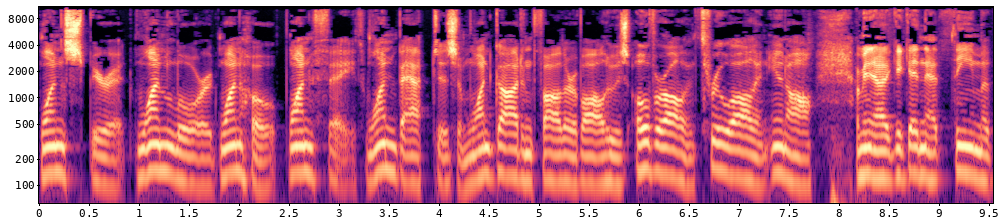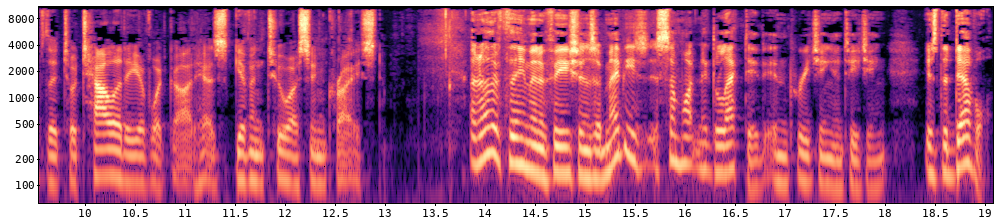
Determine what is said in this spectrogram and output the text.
one spirit, one Lord, one hope, one faith, one baptism, one God and Father of all, who is over all and through all and in all. I mean, uh, again, that theme of the totality of what God has given to us in Christ. Another theme in Ephesians that maybe is somewhat neglected in preaching and teaching is the devil.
